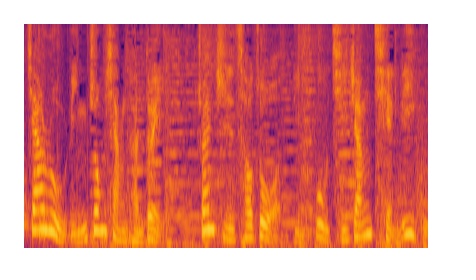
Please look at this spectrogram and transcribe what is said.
加入林钟祥团队，专职操作底部起涨潜力股，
